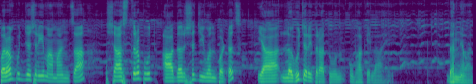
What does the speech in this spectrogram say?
परमपूज्य श्री मामांचा शास्त्रपूत आदर्श जीवनपटच या लघुचरित्रातून उभा केला आहे. धन्यवाद.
